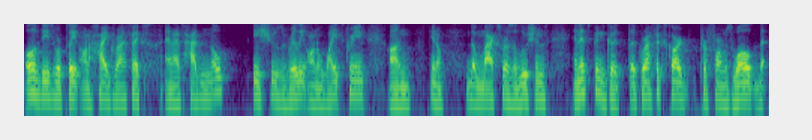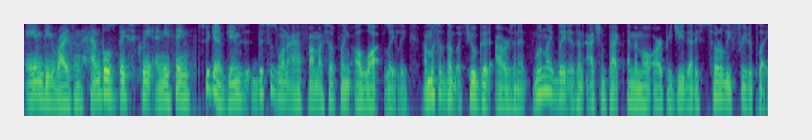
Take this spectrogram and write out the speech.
All of these were played on high graphics and I've had no issues really on a widescreen on you know the max resolutions and it's been good. The graphics card performs well. The AMD Ryzen handles basically anything. Speaking of games, this is one I have found myself playing a lot lately. I must have dumped a few good hours in it. Moonlight Blade is an action-packed MMORPG that is totally free to play.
